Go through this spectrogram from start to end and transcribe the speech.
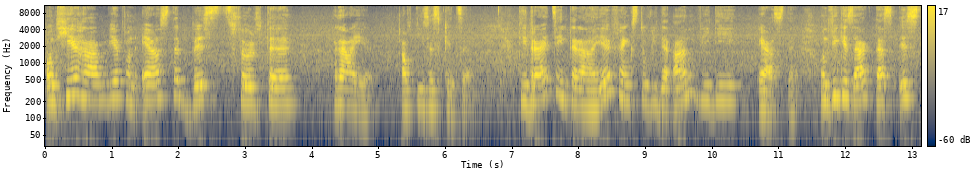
und hier haben wir von 1. bis 12. Reihe auf diese Skizze. Die 13. Reihe fängst du wieder an wie die erste. Und wie gesagt, das ist,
